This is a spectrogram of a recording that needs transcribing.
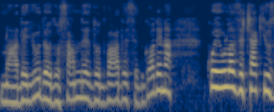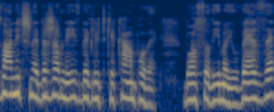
mlade ljude od 18 do 20 godina, koje ulaze čak i u zvanične državne izbegličke kampove. Bosovi imaju veze,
